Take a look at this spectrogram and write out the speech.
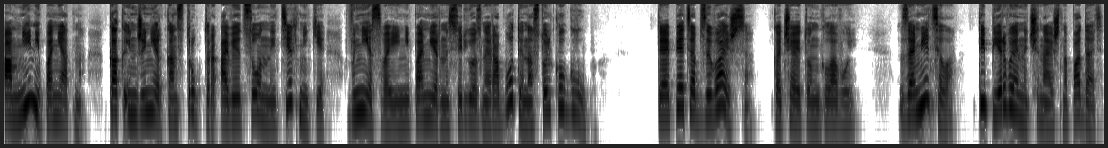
А мне непонятно, как инженер-конструктор авиационной техники вне своей непомерно серьезной работы настолько глуп. «Ты опять обзываешься?» – качает он головой. «Заметила? Ты первая начинаешь нападать.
